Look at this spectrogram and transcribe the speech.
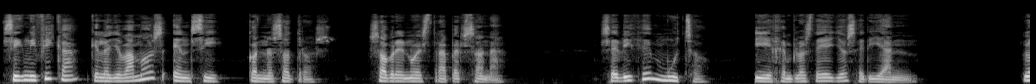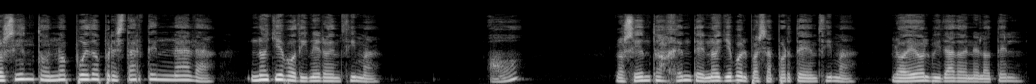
Significa que lo llevamos en sí, con nosotros, sobre nuestra persona. Se dice mucho, y ejemplos de ello serían Lo siento, no puedo prestarte nada, no llevo dinero encima. Oh. Lo siento, agente, no llevo el pasaporte encima. Lo he olvidado en el hotel.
